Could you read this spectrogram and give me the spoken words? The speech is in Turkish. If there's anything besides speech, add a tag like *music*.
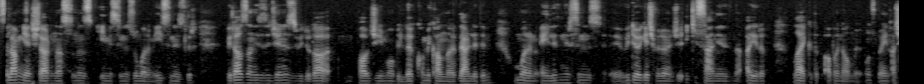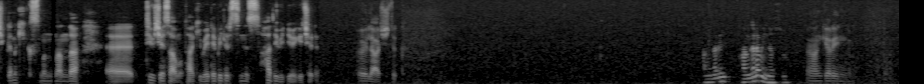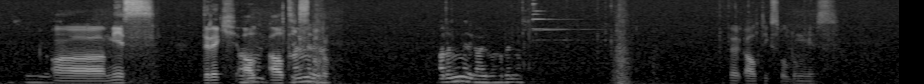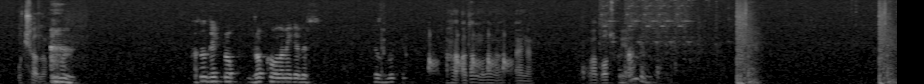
Selam gençler, nasılsınız? İyi misiniz? Umarım iyisinizdir. Birazdan izleyeceğiniz videoda PUBG Mobile'de komik anları derledim. Umarım eğlenirsiniz. Ee, videoya geçmeden önce 2 saniyenizi ayırıp like atıp abone olmayı unutmayın. Açıklamadaki kısmından da e, Twitch hesabımı takip edebilirsiniz. Hadi videoya geçelim. Öyle açtık. Hangara, hangara mı iniyorsun? Ben hangi ara indim? Aa, mis. Direkt Aa, 6x hangi buldum. ara? Adam inmedi galiba haberin olsun. Direkt 6x buldum mis. Uçalım. *clears throat* Aslında direkt drop, drop kovalamaya gidebiliriz. Hızlı. Aha adam mı lan o? Aynen. Aa bot bu ya. Mı?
